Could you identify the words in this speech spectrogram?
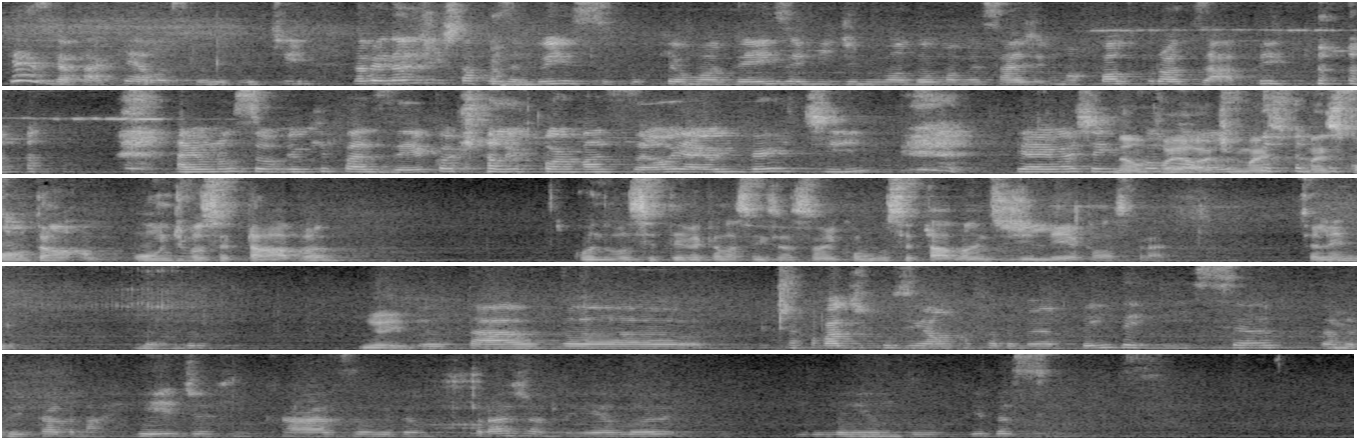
Quer resgatar aquelas que eu reverti? Na verdade, a gente está fazendo isso porque uma vez a Emílio me mandou uma mensagem, uma foto por WhatsApp. aí eu não soube o que fazer com aquela informação e aí eu inverti. E aí eu achei que Não, foi bom. ótimo, mas, mas conta onde você tava quando você teve aquela sensação e como você tava antes de ler aquelas frases. Você lembra? Lembro. E aí? Eu tava. Tinha acabado de cozinhar um café da manhã bem delícia. Tava Hum. deitada na rede aqui em casa, olhando pra janela e lendo Vida Simples.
